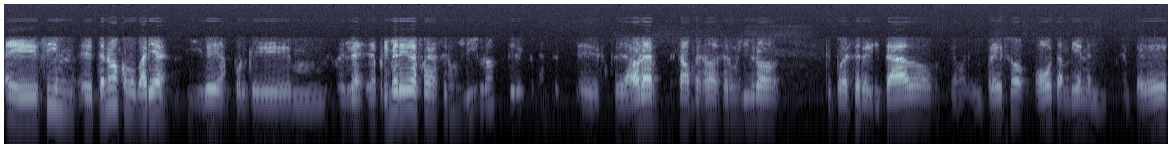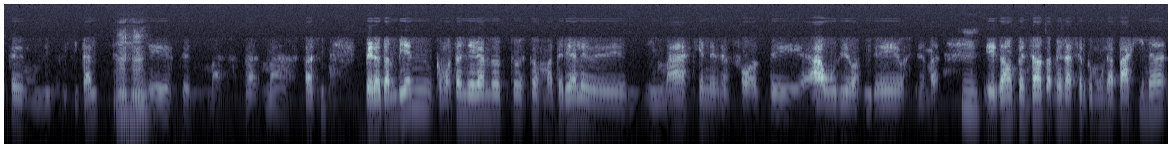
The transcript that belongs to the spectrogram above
Eh, sí, eh, tenemos como varias ideas, porque mm, la, primera idea fue hacer un libro directamente. Este, ahora estamos pensando en hacer un libro que puede ser editado, impreso, o también en, PDF, un libro digital, este, más, más, fácil. Pero también, como están llegando todos estos materiales de imágenes, de, de audios, videos y demás, mm. eh, estamos pensando también hacer como una página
